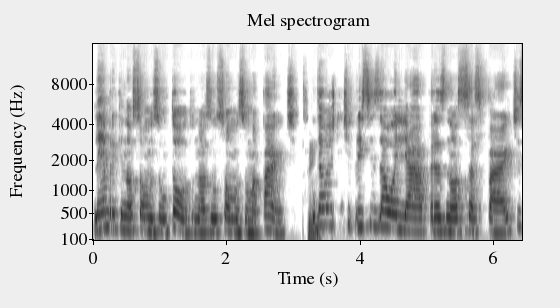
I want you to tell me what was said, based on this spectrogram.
Lembra que nós somos um todo, nós não somos uma parte? Sim. Então a gente precisa olhar para as nossas partes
